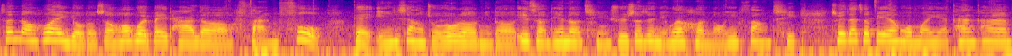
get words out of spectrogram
真的会有的时候会被他的反复。给影响左右了你的一整天的情绪，甚至你会很容易放弃。所以在这边，我们也看看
